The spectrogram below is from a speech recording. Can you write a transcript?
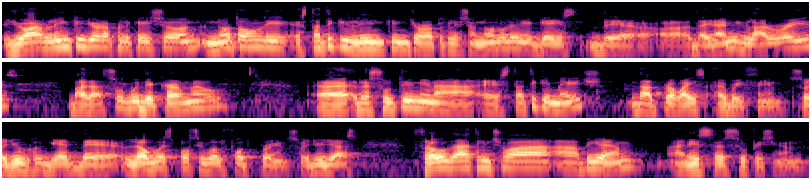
you are linking your application, not only statically linking your application, not only against the uh, dynamic libraries, but also with the kernel uh, resulting in a, a, static image that provides everything. So you get the lowest possible footprint. So you just throw that into a, a VM, and it's uh, sufficient.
